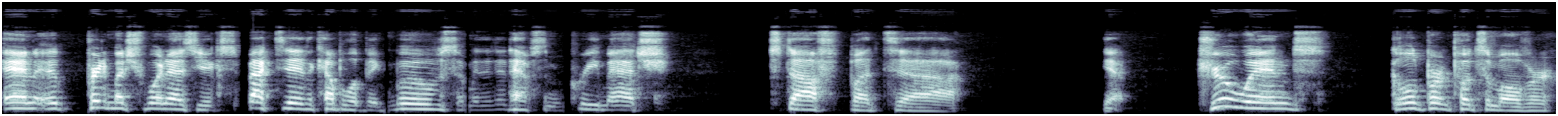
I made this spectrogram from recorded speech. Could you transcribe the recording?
And it pretty much went as you expected. A couple of big moves. I mean, they did have some pre match stuff, but uh, yeah, Drew wins. Goldberg puts him over.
